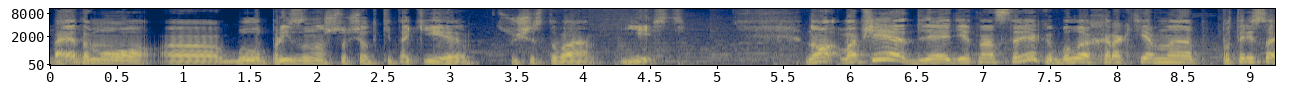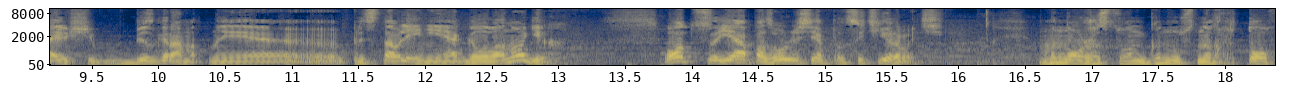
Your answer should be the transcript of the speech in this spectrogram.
Поэтому э, было признано, что все-таки такие существа есть. Но вообще для 19 века было характерно потрясающе безграмотные э, представления о головоногих. Вот я позволю себе процитировать. Множеством гнусных ртов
